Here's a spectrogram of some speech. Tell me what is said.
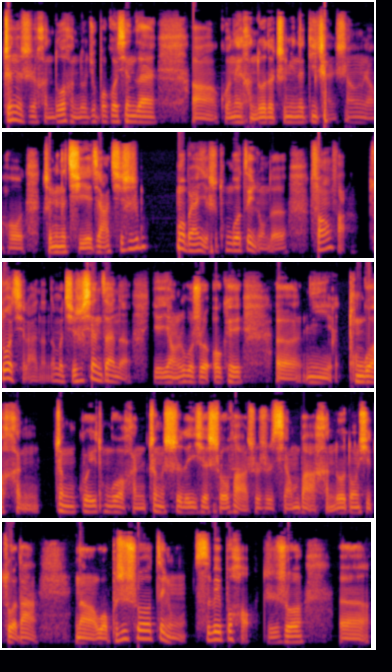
真的是很多很多，就包括现在，啊，国内很多的知名的地产商，然后知名的企业家，其实莫不然也是通过这种的方法做起来的。那么其实现在呢也一样，如果说 OK，呃，你通过很正规、通过很正式的一些手法，说是想把很多东西做大，那我不是说这种思维不好，只是说，呃。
